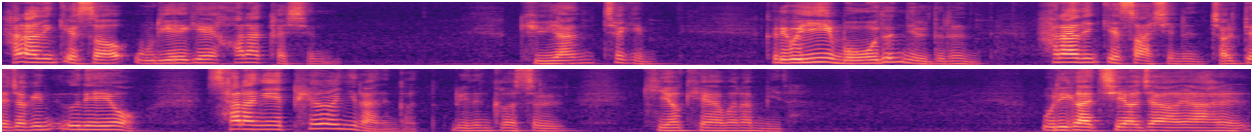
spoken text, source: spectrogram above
하나님께서 우리에게 허락하신 귀한 책임, 그리고 이 모든 일들은 하나님께서 하시는 절대적인 은혜요, 사랑의 표현이라는 것, 우리는 그것을 기억해야만 합니다. 우리가 지어져야 할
